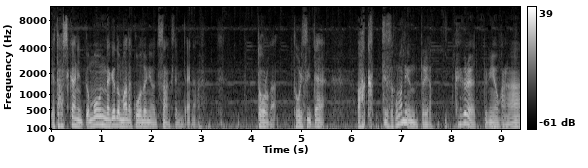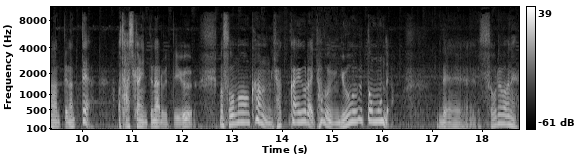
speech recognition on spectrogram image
いや確かにと思うんだけどまだ行動に移さなくてみたいなところが通り過ぎて分かってそこまで言うんだったら1回ぐらいやってみようかなってなってあ確かにってなるっていう、まあ、その間100回ぐらい多分言うと思うんだよ。でそれはね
